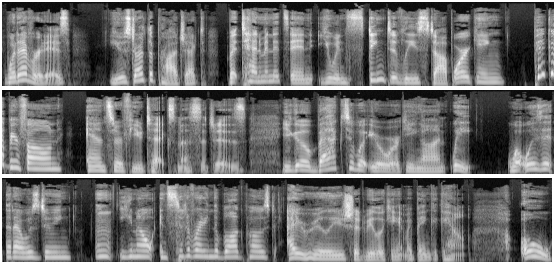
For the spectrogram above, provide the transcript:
Whatever it is, you start the project, but 10 minutes in, you instinctively stop working, pick up your phone, answer a few text messages. You go back to what you're working on. Wait, what was it that I was doing? Mm, you know, instead of writing the blog post, I really should be looking at my bank account. Oh,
